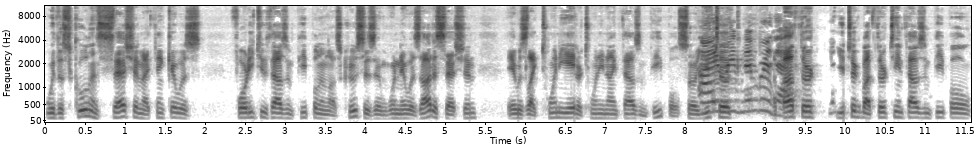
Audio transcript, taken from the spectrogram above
with the school in session. I think it was forty-two thousand people in Las Cruces, and when it was out of session, it was like twenty-eight or twenty-nine thousand people. So you I took remember that. about thir- you took about thirteen thousand people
